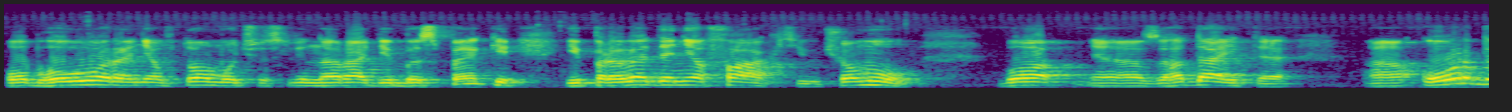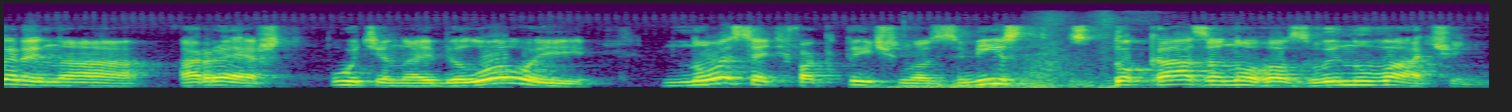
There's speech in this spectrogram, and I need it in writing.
обговорення, в тому числі на Раді безпеки, і приведення фактів. Чому? Бо е, згадайте. Ордери на арешт Путіна і Білової носять фактично зміст доказаного звинувачення.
